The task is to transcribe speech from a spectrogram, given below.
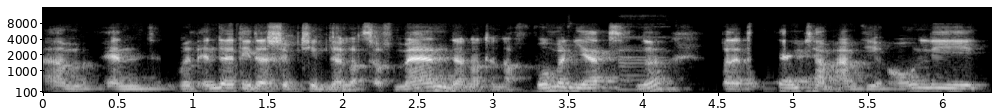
Um, and within that leadership team, there are lots of men. There are not enough women yet. Mm. No? But at the same time, I'm the only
